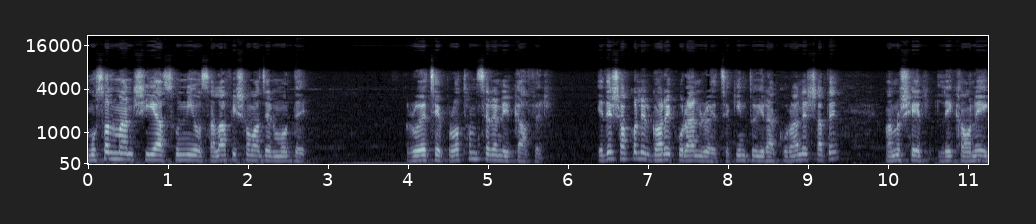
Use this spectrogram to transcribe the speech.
মুসলমান, শিয়া, সুন্নি ও সালাফি সমাজের মধ্যে রয়েছে প্রথম শ্রেণির কাফের। এদের সকলের ঘরে কোরআন রয়েছে, কিন্তু এরা কোরআনের সাথে মানুষের লেখা অনেক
